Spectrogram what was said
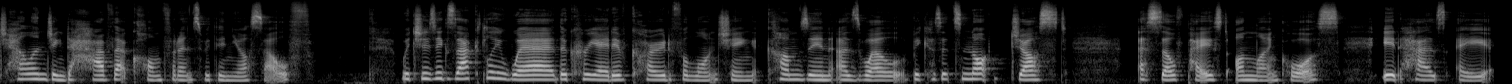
challenging to have that confidence within yourself, which is exactly where the creative code for launching comes in as well, because it's not just a self paced online course. It has a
